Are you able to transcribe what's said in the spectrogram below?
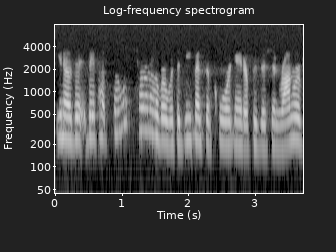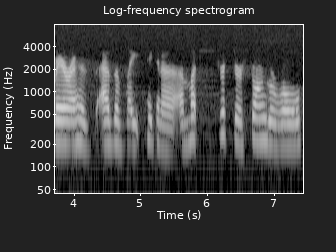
You know, they, they've had so much turnover with the defensive coordinator position. Ron Rivera has, as of late, taken a, a much stricter, stronger role,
